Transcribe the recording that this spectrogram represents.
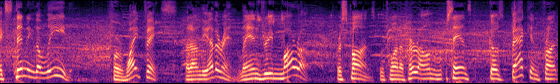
extending the lead for Whiteface. But on the other end, Landry Morrow responds with one of her own. Sands goes back in front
